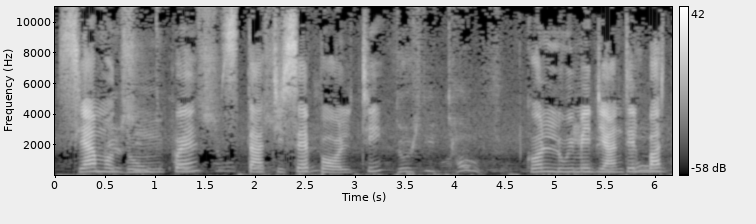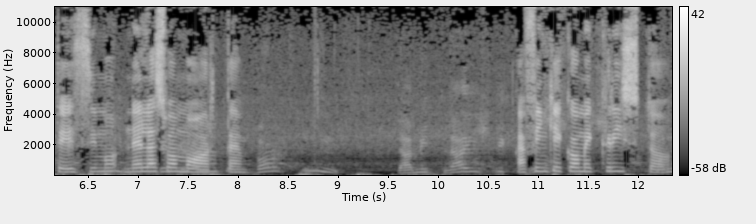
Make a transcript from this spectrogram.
Siamo dunque stati sepolti con lui mediante il battesimo nella sua morte affinché come Cristo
